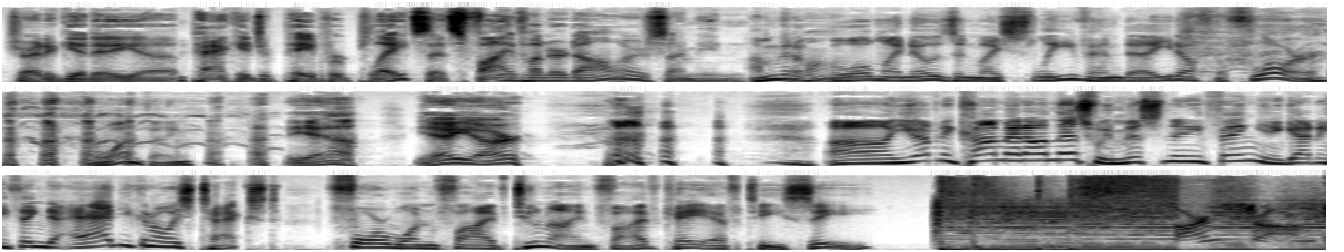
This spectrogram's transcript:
try to get a uh, package of paper plates. That's $500. I mean, I'm going come to on. blow my nose in my sleeve and uh, eat off the floor, for one thing. yeah. Yeah, you are. Uh, you have any comment on this? We missed anything? You got anything to add? You can always text 415 295 KFTC. Armstrong and Getty.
